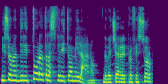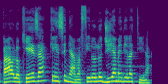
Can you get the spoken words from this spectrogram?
Mi sono addirittura trasferito a Milano, dove c'era il professor Paolo Chiesa che insegnava filologia mediolatina,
